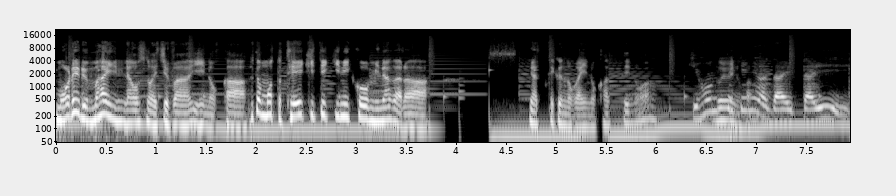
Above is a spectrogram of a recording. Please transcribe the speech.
漏れる前に直すのが一番いいのか、それとももっと定期的にこう見ながらやっていくのがいいのかっていうのは。基本的にはだいたい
